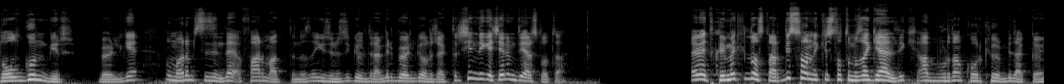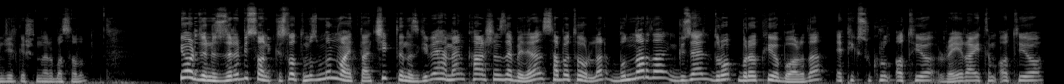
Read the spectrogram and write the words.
dolgun bir bölge. Umarım sizin de farm attığınızda yüzünüzü güldüren bir bölge olacaktır. Şimdi geçelim diğer slota. Evet kıymetli dostlar bir sonraki slotumuza geldik. Abi buradan korkuyorum bir dakika öncelikle şunları basalım. Gördüğünüz üzere bir sonraki slotumuz Moonlight'tan çıktığınız gibi hemen karşınıza beliren sabotorlar. Bunlar da güzel drop bırakıyor bu arada. Epic Scroll atıyor, Rare Item atıyor.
